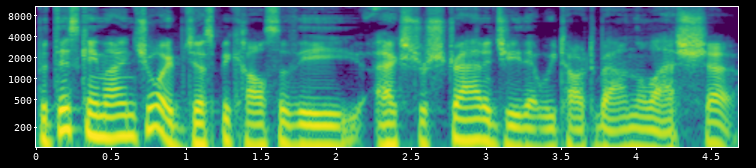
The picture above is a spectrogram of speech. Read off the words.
But this game I enjoyed just because of the extra strategy that we talked about in the last show.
